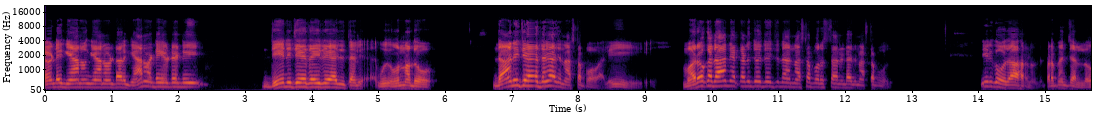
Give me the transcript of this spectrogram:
ఏమంటే జ్ఞానం జ్ఞానం అంటారు. జ్ఞానం అంటే ఏమిటండి? దేని చేతైతే అది తలి ఉన్నదో దాని చేతనే అది నష్టపోవాలి. మరొక దాన్ని ఎక్కడి నుంచో తెచ్చి దాన్ని నష్టపరుస్తానంటే అది నష్టపోదు. దీనికి ఉదాహరణ ఉంది. ప్రపంచంలో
